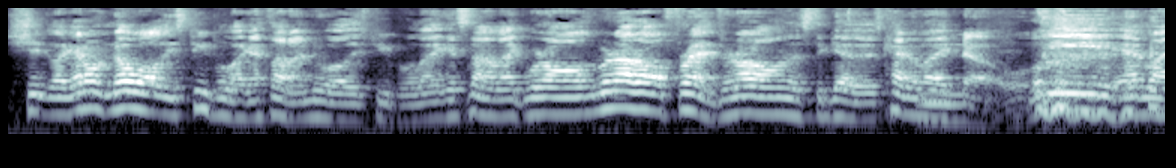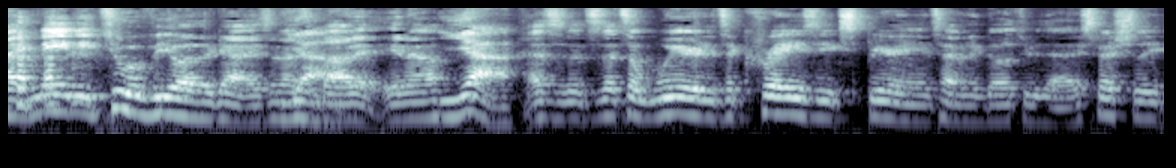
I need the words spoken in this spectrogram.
shit. Like I don't know all these people. Like I thought I knew all these people. Like it's not like we're all we're not all friends. We're not all in this together. It's kind of like no. me and like maybe two of you other guys, and that's Yeah. about it. You know, yeah. that's that's that's a weird. It's a crazy experience having to go through that, especially.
